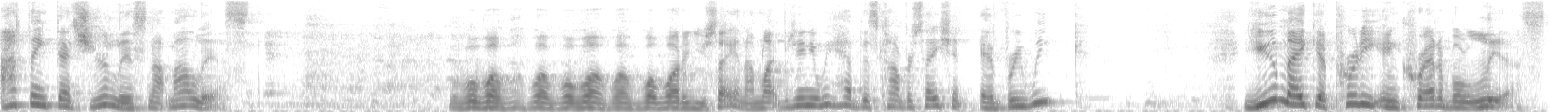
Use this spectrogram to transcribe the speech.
I think that's your list, not my list what, what, what, what, what are you saying? I'm like, Virginia, we have this conversation every week. You make a pretty incredible list.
